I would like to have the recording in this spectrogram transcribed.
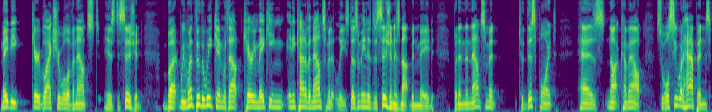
maybe Kerry Blackshear will have announced his decision. But we went through the weekend without Kerry making any kind of announcement, at least. Doesn't mean a decision has not been made, but an announcement to this point has not come out. So we'll see what happens.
